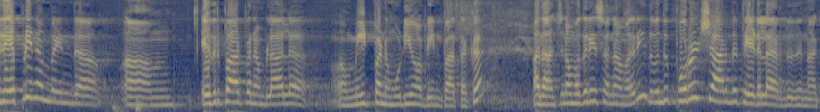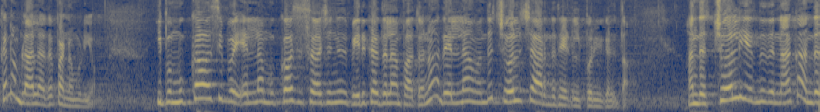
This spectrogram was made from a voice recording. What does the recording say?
இது எப்படி நம்ம இந்த எதிர்பார்ப்பை நம்மளால மீட் பண்ண முடியும் அப்படின்னு பார்த்தாக்க அதான் நான் முதலே சொன்ன மாதிரி இது வந்து பொருள் சார்ந்த தேடலாக இருந்ததுனாக்க நம்மளால அதை பண்ண முடியும். இப்போ முக்காவாசி இப்போ எல்லாம் முக்காவாசி சர்ச் இன்ஜின் இப்போ இருக்கிறதெல்லாம் பார்த்தோம்னா அதெல்லாம் வந்து சொல் சார்ந்த தேடல் பொறிகள் தான். அந்த சொல் இருந்ததுனாக்கா அந்த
